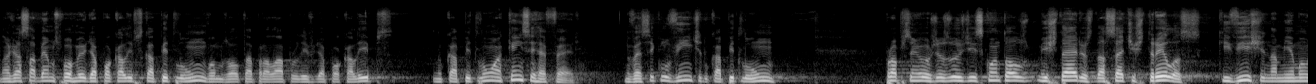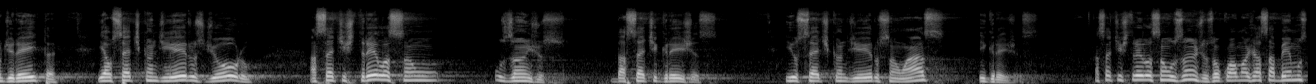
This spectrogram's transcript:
Nós já sabemos por meio de Apocalipse capítulo 1, vamos voltar para lá para o livro de Apocalipse, no capítulo 1, a quem se refere? No versículo 20 do capítulo 1, o próprio Senhor Jesus diz: Quanto aos mistérios das sete estrelas que viste na minha mão direita e aos sete candeeiros de ouro, as sete estrelas são os anjos das sete igrejas, e os sete candeeiros são as igrejas. As sete estrelas são os anjos, ao qual nós já sabemos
